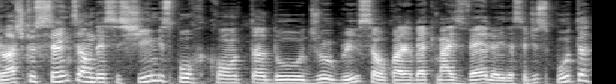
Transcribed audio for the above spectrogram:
Eu acho que o Saints é um desses times por conta do Drew Brees, é o quarterback mais velho aí dessa disputa,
